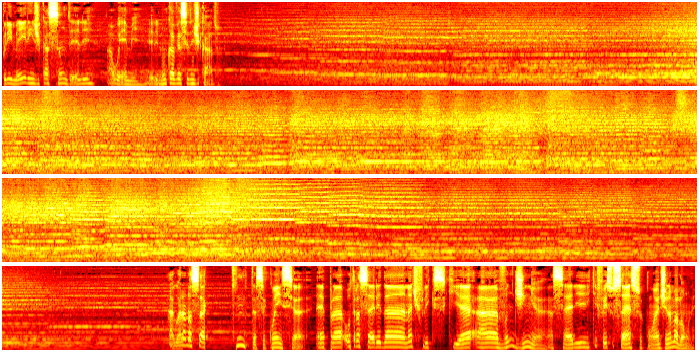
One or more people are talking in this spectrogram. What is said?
primeira indicação dele ao Emmy. Ele nunca havia sido indicado. Nossa quinta sequência é para outra série da Netflix, que é a Vandinha, a série que fez sucesso com a Gina Malone.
